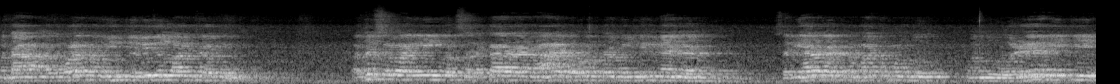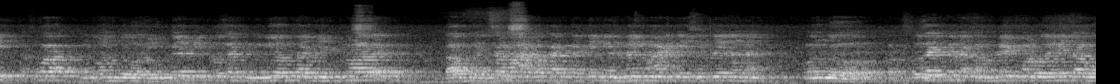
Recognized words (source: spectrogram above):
ಮತ್ತು ಅದರೊಳಗೆ ನಾವು ಹಿಂದೆ ಎಲ್ಲಿದಿಲ್ಲ ಅಂತ ಹೇಳ್ತೀವಿ ಅದರ ಸಲುವಾಗಿ ಸರ್ಕಾರ ನಾಳೆ ಬರುವಂತ ಮೀಟಿಂಗ್ನಾಗ ಸರಿಯಾದ ಕ್ರಮ ತಗೊಂಡು ಒಂದು ಒಳ್ಳೆ ರೀತಿ ಅಥವಾ ಇದೊಂದು U P L P project ಮುಗಿಯುವಂತ ನಿಟ್ಟಿನೊಳಗೆ ತಾವು ಕೆಲಸ ಮಾಡ್ಬೇಕಾಗ್ತತಿ ನಿರ್ಣಯ ಮಾಡಿ ಇದನ್ನ ಒಂದು ಪ್ರಾಜೆಕ್ಟ್ ಅನ್ನು ಕಂಪ್ಲೀಟ್ ಮಾಡುವಲ್ಲಿ ತಾವು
